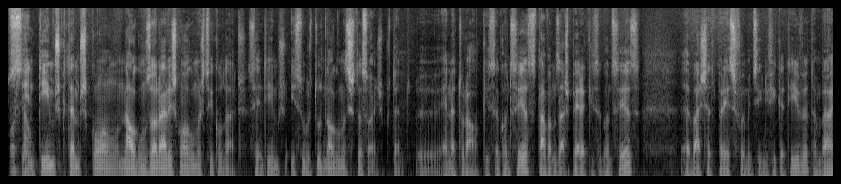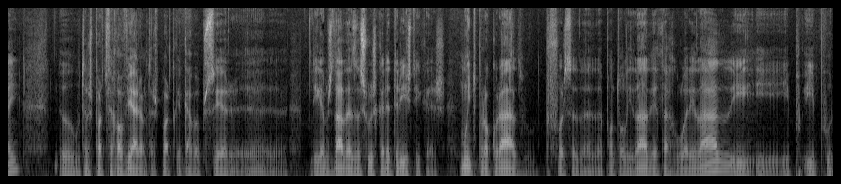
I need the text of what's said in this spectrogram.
Sentimos que estamos com, em alguns horários com algumas dificuldades. Sentimos e, sobretudo, em algumas estações. Portanto, eh, é natural que isso acontecesse. Estávamos à espera que isso acontecesse. A baixa de preços foi muito significativa também. O transporte ferroviário é um transporte que acaba por ser eh, digamos, dadas as suas características, muito procurado por força da, da pontualidade e da regularidade e, e, e, por,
